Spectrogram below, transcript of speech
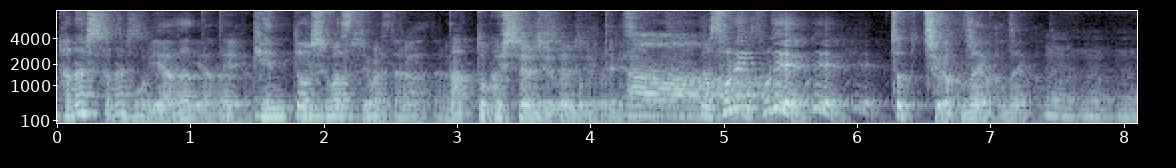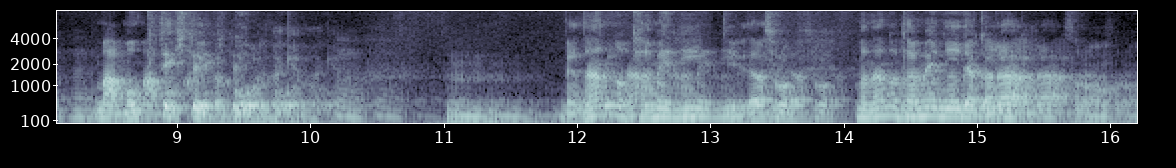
話してて盛り上がってて検討しますって言われたら納得しちゃう自分とかいたりする。でもそれってちょっと違くないかなまあ目的というかゴールだけど。うん何のためにっていうだからそのまあ何のためにだからその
